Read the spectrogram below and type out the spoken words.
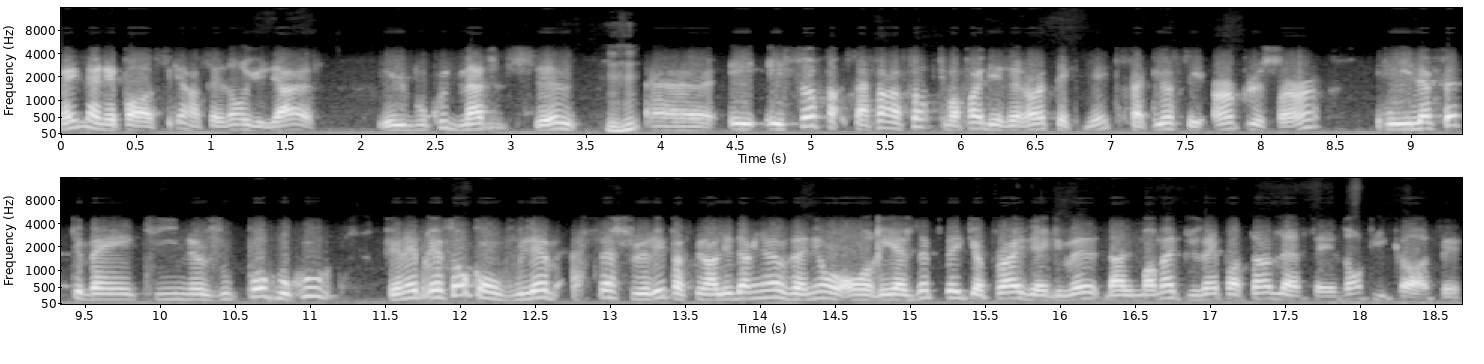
même l'année passée, en saison régulière, il y a eu beaucoup de matchs difficiles. Euh, et, et ça, ça fait en sorte qu'il va faire des erreurs techniques. Fait que là, c'est 1 plus 1. Et le fait que ben qu'il ne joue pas beaucoup, j'ai l'impression qu'on voulait s'assurer, parce que dans les dernières années, on, on réalisait peut-être que Price arrivait dans le moment le plus important de la saison, puis il cassait.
